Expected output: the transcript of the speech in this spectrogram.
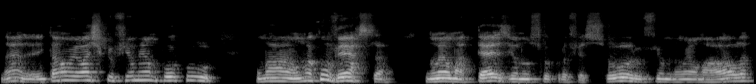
né? Então eu acho que o filme é um pouco uma uma conversa, não é uma tese, eu não sou professor, o filme não é uma aula,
